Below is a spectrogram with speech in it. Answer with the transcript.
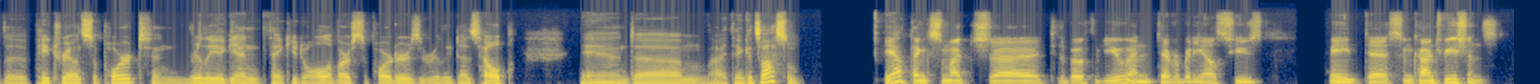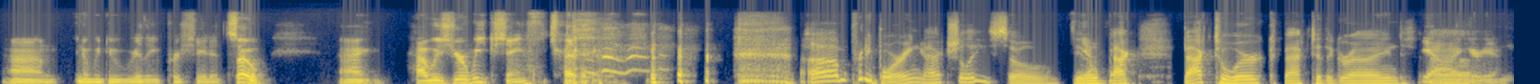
the Patreon support, and really, again, thank you to all of our supporters. It really does help, and um, I think it's awesome. Yeah, thanks so much uh, to the both of you and to everybody else who's made uh, some contributions. Um, you know, we do really appreciate it. So, uh, how was your week, Shane? try that. um, pretty boring actually. So you yeah. know, back back to work, back to the grind. Yeah, um, I hear you.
